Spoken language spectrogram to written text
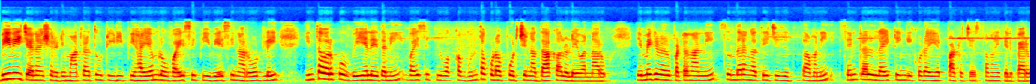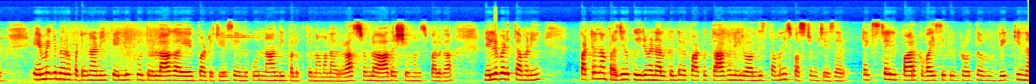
బీవీ జయనాక్షరెడ్డి మాట్లాడుతూ టీడీపీ హయాంలో వైసీపీ వేసిన రోడ్లే ఇంతవరకు వేయలేదని వైసీపీ ఒక్క గుంత కూడా పూడ్చిన దాఖలు లేవన్నారు. ఎమ్మిగనూరు పట్టణాన్ని సుందరంగా తీర్చిదిద్దుతామని సెంట్రల్ లైటింగ్ కూడా ఏర్పాటు చేస్తామని తెలిపారు. ఎమ్మిగనూరు పట్టణాన్ని పెళ్ళి కూతురులాగా ఏర్పాటు చేసేందుకు నాంది పలుకుతున్నామన్నారు రాష్ట్రంలో ఆదర్శ మున్సిపల్గా నిలబెడతామని పట్టణ ప్రజలకు ఇరవై నాలుగు గంటల పాటు తాగునీరు అందిస్తామని స్పష్టం చేశారు. టెక్స్టైల్ పార్క్ వైసీపీ ప్రభుత్వం వెక్కిన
